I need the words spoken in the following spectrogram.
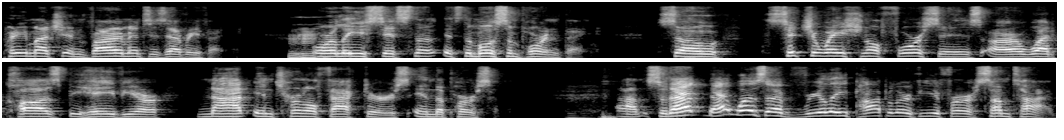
pretty much environment is everything, Mhm. or at least it's the it's the most important thing. So situational forces are what cause behavior, not internal factors in the person. Um, so that that was a really popular view for some time,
